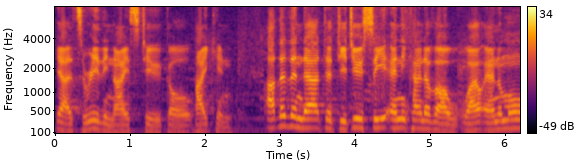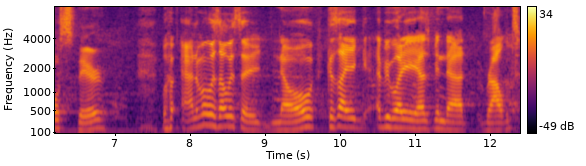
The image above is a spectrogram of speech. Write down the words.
yeah, it's really nice to go hiking. Other than that, uh, did you see any kind of uh, wild animals there? Well, animals, I would say no, because like everybody has been that route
